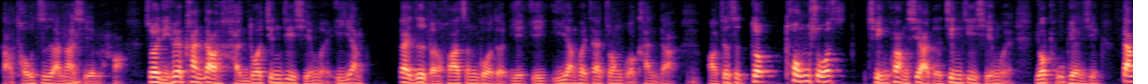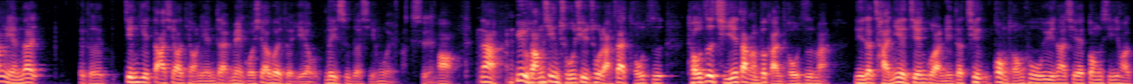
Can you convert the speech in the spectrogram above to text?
搞投资啊那些嘛哈，所以你会看到很多经济行为一样，在日本发生过的也也一样会在中国看到啊，这是通通缩情况下的经济行为有普遍性。当年在这个经济大萧条年代，美国消费者也有类似的行为嘛，是啊，那预防性储蓄出来再投资，投资企业当然不敢投资嘛，你的产业监管、你的共共同富裕那些东西哈。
